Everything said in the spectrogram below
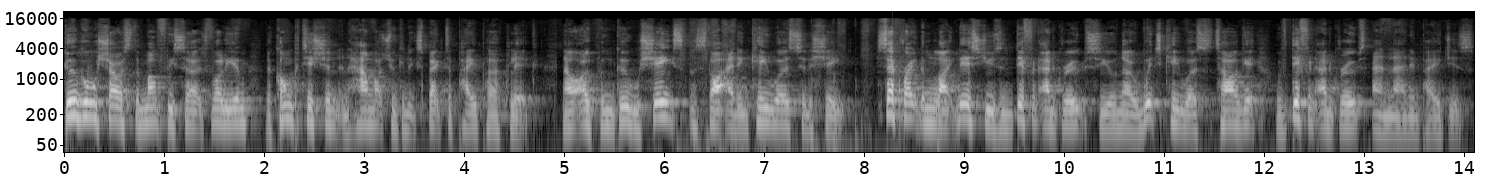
Google will show us the monthly search volume, the competition, and how much we can expect to pay per click. Now open Google Sheets and start adding keywords to the sheet. Separate them like this using different ad groups so you'll know which keywords to target with different ad groups and landing pages.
